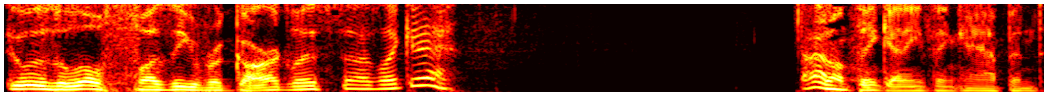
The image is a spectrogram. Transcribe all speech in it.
it was a little fuzzy regardless. So I was like, eh. I don't think anything happened.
